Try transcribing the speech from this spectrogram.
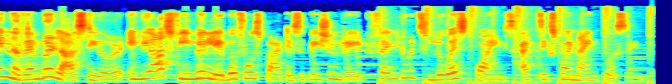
In November last year, India's female labor force participation rate fell to its lowest points at 6.9%.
